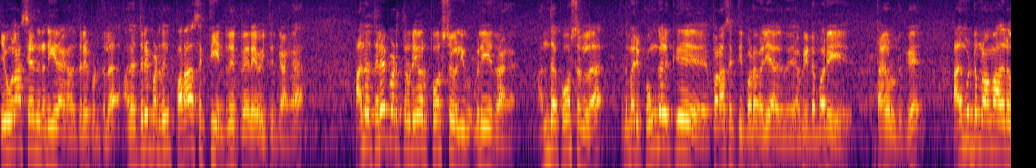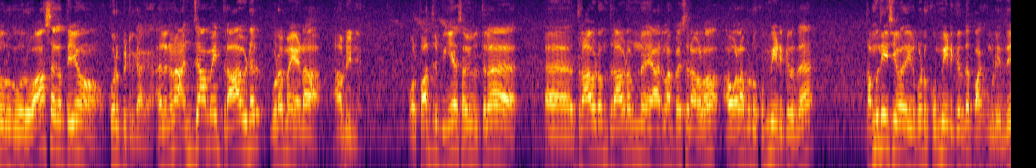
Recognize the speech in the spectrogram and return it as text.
இவங்களாம் சேர்ந்து நடிக்கிறாங்க அந்த திரைப்படத்தில். அந்த திரைப்படத்துக்கு பராசக்தி என்று பெயரை வைத்திருக்காங்க. அந்த திரைப்படத்தினுடைய ஒரு போஸ்டர் வெளி வெளியிடுறாங்க. அந்த போஸ்டரில் இந்த மாதிரி பொங்கலுக்கு பராசக்தி படம் வெளியாகுது அப்படின்ற மாதிரி தகவல் இருக்குது அது மட்டும் இல்லாமல் அதில் ஒரு ஒரு வாசகத்தையும் குறிப்பிட்டிருக்காங்க. அதில் என்னென்னா அஞ்சாமை திராவிடர் உடமையடா அப்படின்னு. ஒரு பார்த்துருப்பீங்க சமீபத்தில் திராவிடம் திராவிடம்னு யாரெல்லாம் பேசுகிறாங்களோ அவங்களாம் போட்டு கும்மி எடுக்கிறத தமிழ் தேசியவாதிகள் போட்டு கும்மி எடுக்கிறத பார்க்க முடியுது.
